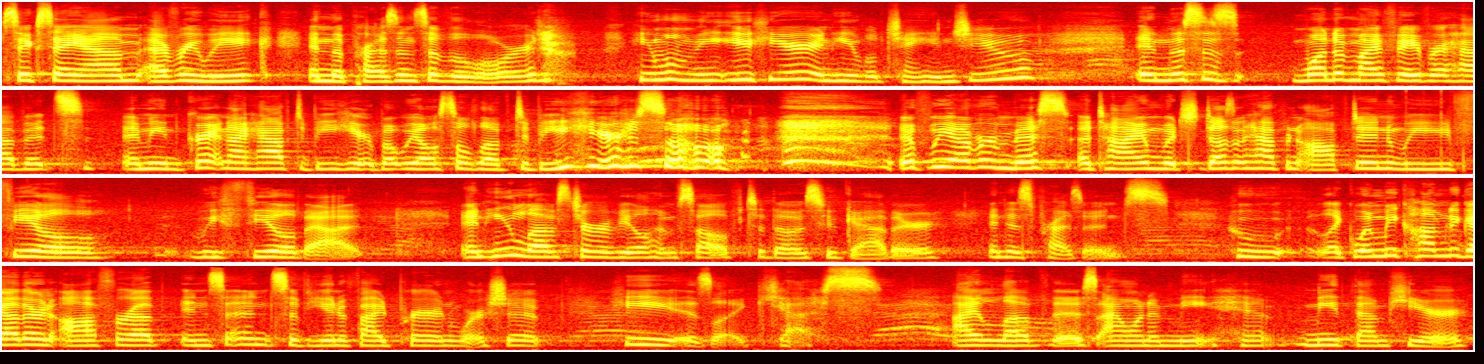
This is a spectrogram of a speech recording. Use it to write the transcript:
6 a.m. every week in the presence of the Lord, He will meet you here and He will change you. And this is one of my favorite habits. I mean, Grant and I have to be here, but we also love to be here. So if we ever miss a time, which doesn't happen often, we feel we feel that. And he loves to reveal himself to those who gather in his presence. Who like when we come together and offer up incense of unified prayer and worship, he is like, "Yes. I love this. I want to meet him, meet them here."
